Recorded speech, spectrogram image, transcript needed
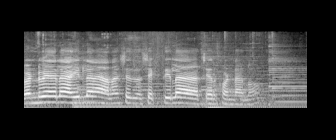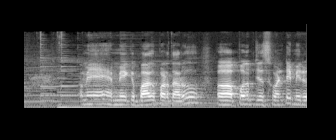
రెండు వేల ఐదులో అనంత శక్తిలా చేరుకున్నాను. మే మీకు బాగుపడతారు. పొదుపు చేసుకుంటే మీరు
